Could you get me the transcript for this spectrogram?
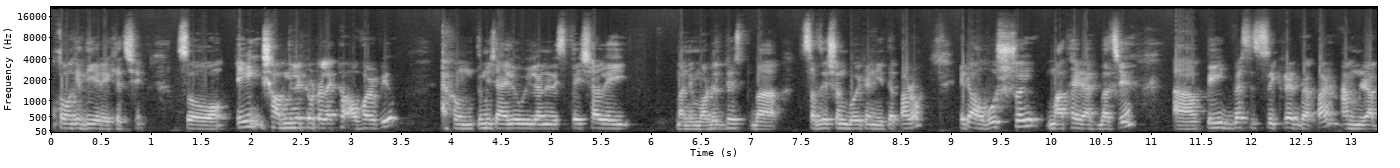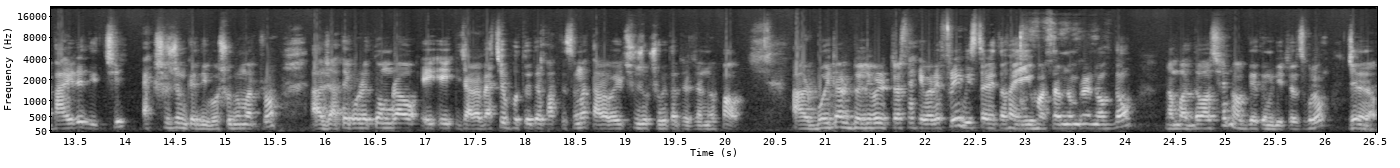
তোমাকে দিয়ে রেখেছি। সো এই সব মিলে টোটাল একটা ওভারভিউ এখন তুমি চাইলে উইলানের স্পেশাল এই মানে মডেল টেস্ট বা সাজেশন বইটা নিতে পারো। এটা অবশ্যই মাথায় রাখবা যে পেইড বেসিস সিক্রেট ব্যাপার আমরা বাইরে দিচ্ছি একশো জনকে দিব শুধুমাত্র। যাতে করে তোমরাও এই এই যারা ব্যাচে ভর্তি হতে পারতেছো না, তারাও এই সুযোগ সুবিধাটার জন্য পাও। আর বইটার ডেলিভারি চার্জ একেবারে ফ্রি বিস্তারিত হয় এই হোয়াটসঅ্যাপ নম্বরে নক দাও নাম্বার দেওয়া আছে নক দিয়ে তুমি ডিটেলসগুলো জেনে নাও।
